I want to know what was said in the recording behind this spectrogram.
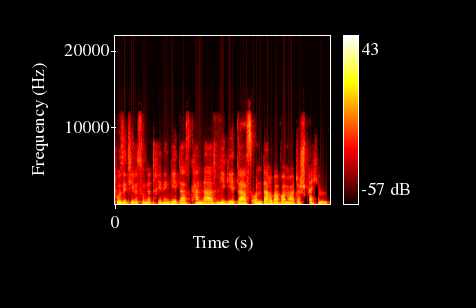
positives Hundetraining, geht das, kann das, wie geht das? Und darüber wollen wir heute sprechen.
